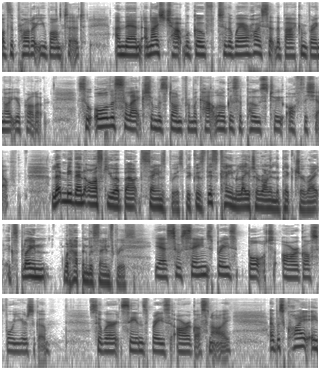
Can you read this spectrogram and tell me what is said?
of the product you wanted, and then a nice chap would go to the warehouse at the back and bring out your product. So all the selection was done from a catalogue as opposed to off the shelf. Let me then ask you about Sainsbury's because this came later on in the picture, right? Explain what happened with Sainsbury's. Yeah, so Sainsbury's bought Argos four years ago. So we're Sainsbury's Argos now. It was quite a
